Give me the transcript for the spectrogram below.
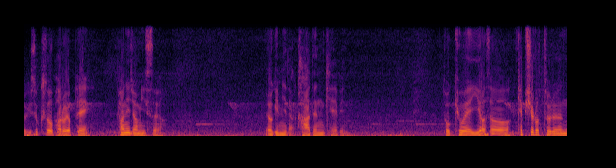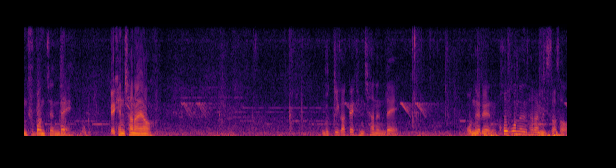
여기 숙소 바로 옆에 편의점이 있어요. 여기입니다. 가든 캐빈. 도쿄에 이어서 캡슐호텔은 두 번째인데 꽤 괜찮아요. 묵기가 꽤 괜찮은데 오늘은 코 고는 사람이 있어서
